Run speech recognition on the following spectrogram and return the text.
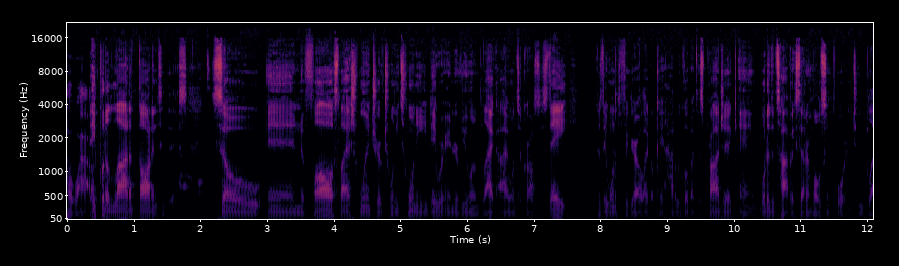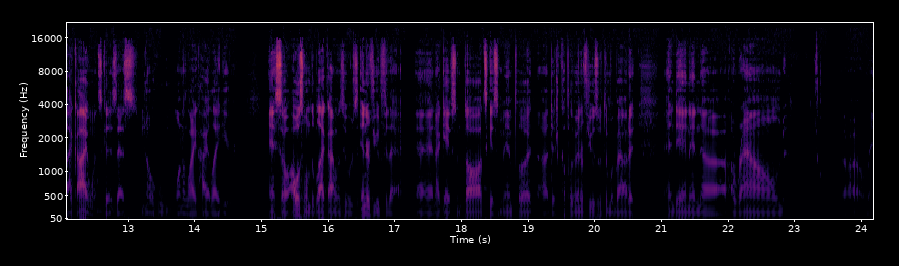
oh wow. They put a lot of thought into this. Oh, So in the fall slash winter of 2020, they were interviewing Black Iowans across the state because they wanted to figure out like, okay, how do we go about this project and what are the topics that are most important to Black Iowans because that's you know who we want to like highlight here. And so I was one of the Black Iowans who was interviewed for that, and I gave some thoughts, gave some input, uh, did a couple of interviews with them about it, and then in uh, around oh man,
